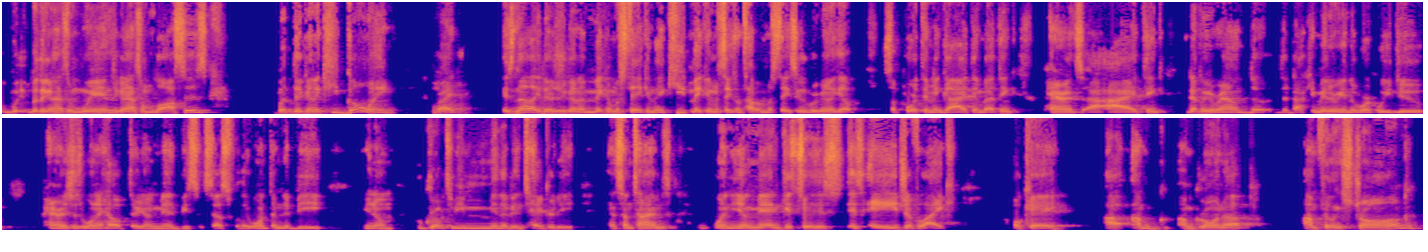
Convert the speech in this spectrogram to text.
but they're gonna have some wins. They're gonna have some losses, but they're gonna keep going, right? It's not like they're just going to make a mistake and they keep making mistakes on top of mistakes. We're going to help support them and guide them. But I think parents, I think definitely around the, the documentary and the work we do, parents just want to help their young men be successful. They want them to be, you know, who grow up to be men of integrity. And sometimes when a young man gets to his, his age of like, okay, I, I'm I'm growing up, I'm feeling strong.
